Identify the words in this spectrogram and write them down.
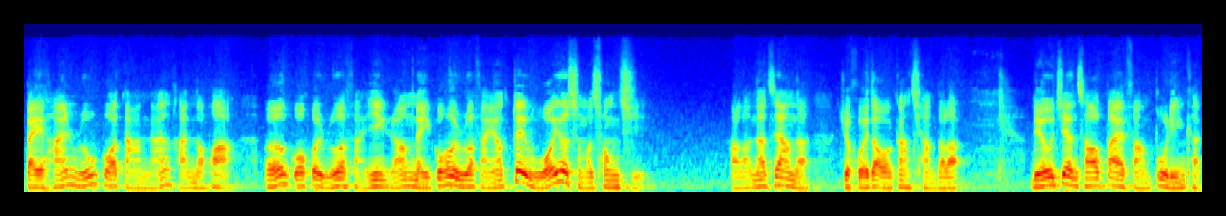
北韩如果打南韩的话，俄国会如何反应？然后美国会如何反应？对我有什么冲击？好了，那这样呢，就回到我刚讲的了。刘建超拜访布林肯，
